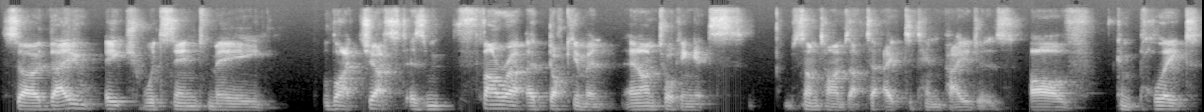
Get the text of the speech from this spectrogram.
so they each would send me like just as thorough a document, and I'm talking it's sometimes up to eight to ten pages of complete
